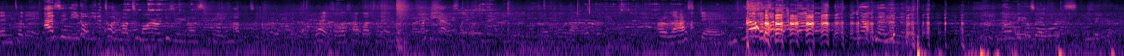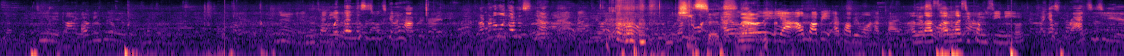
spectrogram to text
in today. As in, you don't need to talk about tomorrow because you don't know what happen tomorrow. Right, so let's talk about today. Okay, yeah, let's talk about today. Our last day. No, no, no, no. No, No, because it was. Dude, I'll be here. No, in San But then this is what's gonna happen, right? I'm gonna look on the snap map. like, oh, She said I snap. yeah, I'll probably, I probably won't have time unless, unless you come see me. I guess Rax is here.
